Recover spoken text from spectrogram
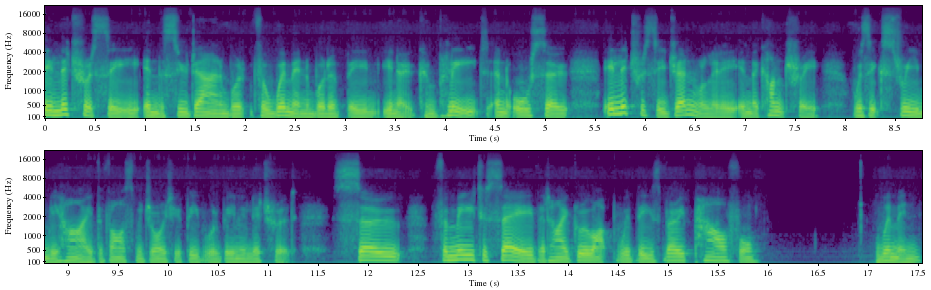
illiteracy in the Sudan would, for women would have been, you know, complete, and also illiteracy generally in the country was extremely high. The vast majority of people would have been illiterate. So for me to say that I grew up with these very powerful women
